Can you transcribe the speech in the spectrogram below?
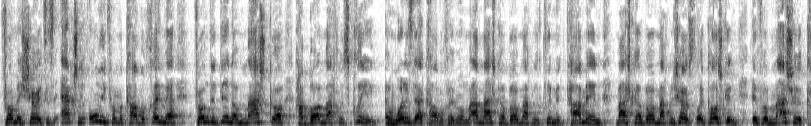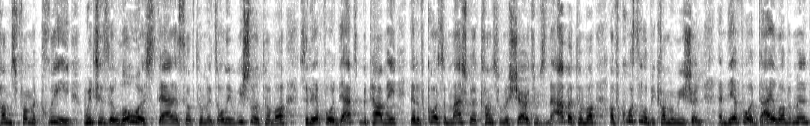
from a sheretz is actually only from a kavachayim from the din of mashka habar machmas kli. And what is that kavachayim? Mashka habar machmas kli mitamin mashka habar machmas sheretz like kolshkin. If a mashka comes from a kli which is a lower status of tumah, it's only rishon tumah, so therefore that's mitame. Then of course a mashka that comes from a sheretz which is an abba tumah, of course it'll become a rishon, and therefore a dialovim and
